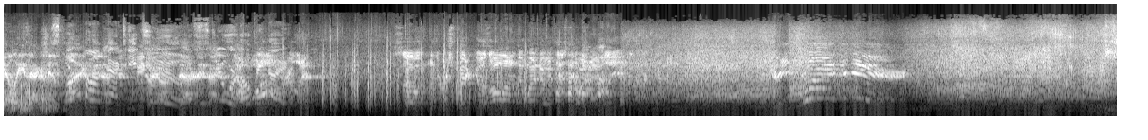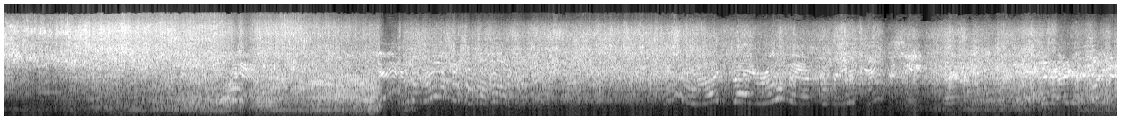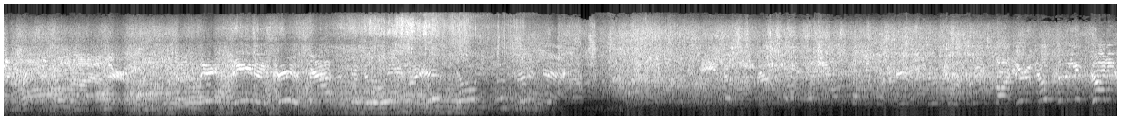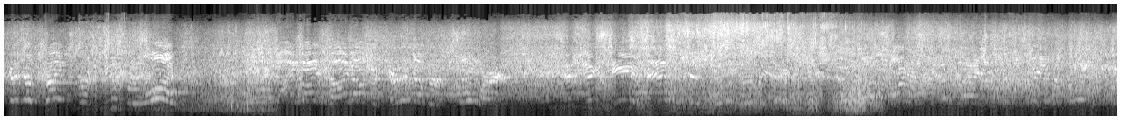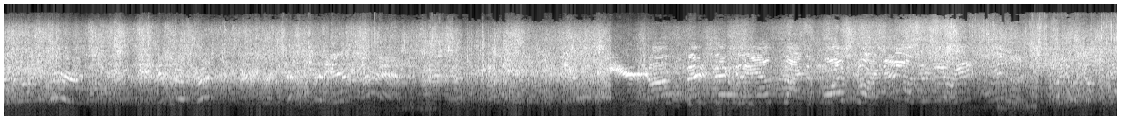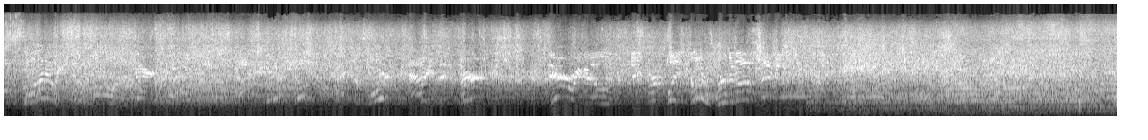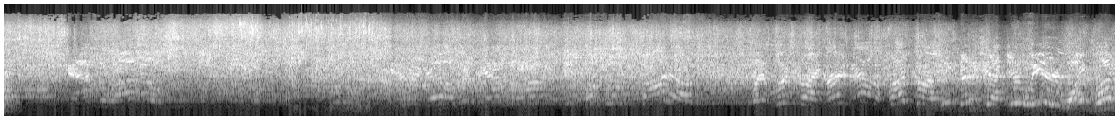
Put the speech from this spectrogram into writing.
Kelly. He's actually just black. Contact. He too. Hoping wow, night. Really? So the respect goes all out the window at this point, I believe. Chris Chicago Trains for you. right, now the five car, Luke Gunchak, your leader, White Flag.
